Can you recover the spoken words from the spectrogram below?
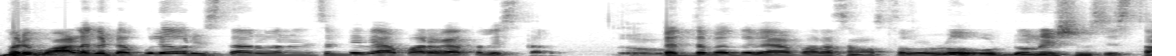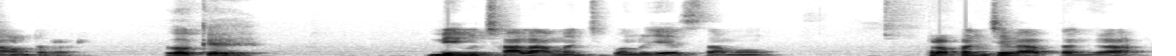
మరి వాళ్ళకి డబ్బులు ఎవరు ఇస్తారు అనేసి అంటే వ్యాపారవేత్తలు ఇస్తారు. పెద్ద పెద్ద వ్యాపార సంస్థలలో డొనేషన్స్ ఇస్తూ ఉంటారు. ఓకే. మేము చాలా మంచి పనులు చేస్తాము. ప్రపంచవ్యాప్తంగా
